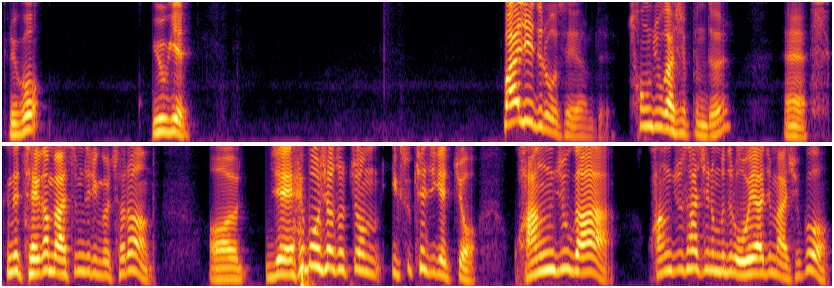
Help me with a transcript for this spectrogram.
그리고 (6일) 빨리 들어오세요, 여러분들. 청주 가실 분들. 예. 근데 제가 말씀드린 것처럼, 어, 이제 해보셔서 좀 익숙해지겠죠. 광주가, 광주 사시는 분들 오해하지 마시고,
